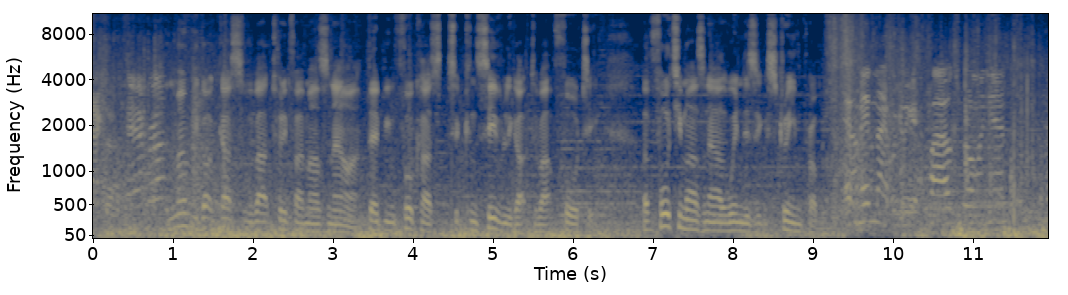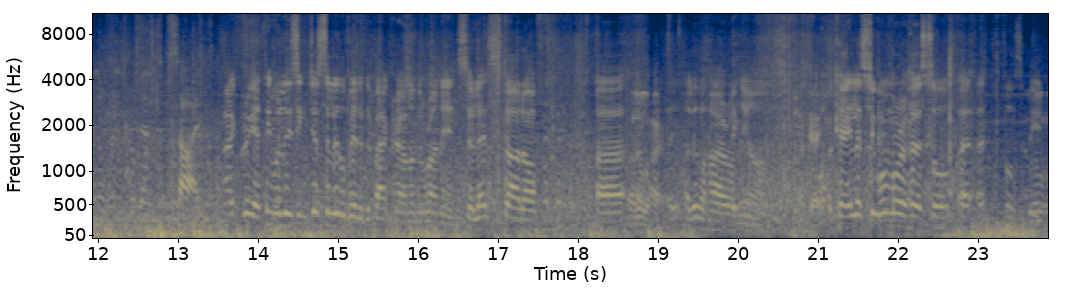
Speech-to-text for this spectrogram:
At the moment, we've got gusts of about 25 miles an hour. They've been forecast to conceivably go up to about 40. At 40 miles an hour, the wind is an extreme problem. At midnight, we're going to get clouds rolling in, and the wind will then subside. I agree. I think we're losing just a little bit of the background on the run in. So let's start off uh, a little higher. A, little higher on the arms. Okay. Okay. Let's do one more rehearsal at, at full speed.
